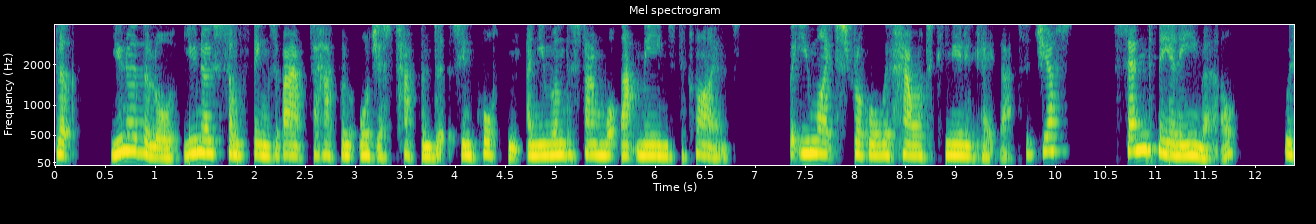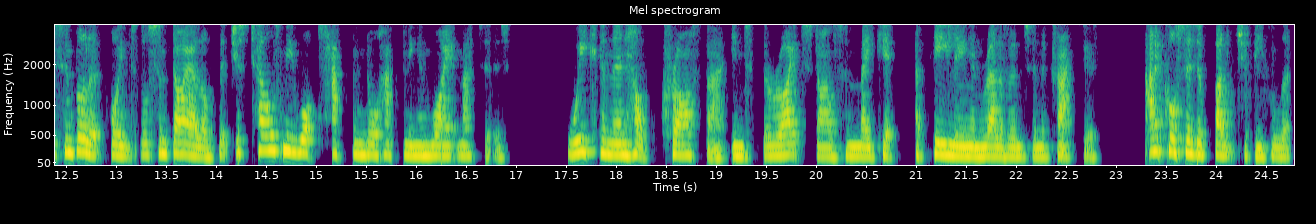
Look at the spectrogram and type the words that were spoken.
look you know the law you know something's about to happen or just happened that's important and you understand what that means to clients but you might struggle with how to communicate that so just send me an email with some bullet points or some dialogue that just tells me what's happened or happening and why it matters, we can then help craft that into the right style to make it appealing and relevant and attractive. And of course, there's a bunch of people that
